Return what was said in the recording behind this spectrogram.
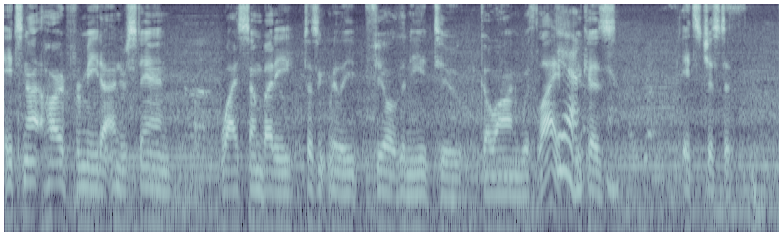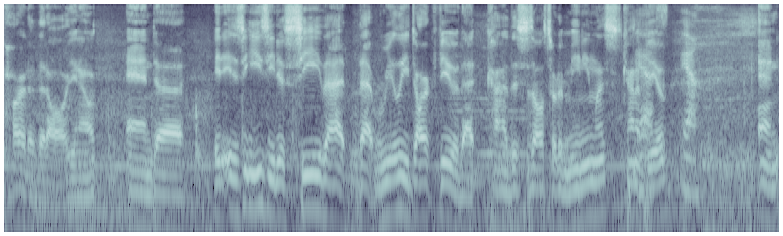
it's not hard for me to understand why somebody doesn't really feel the need to go on with life Yeah, because it's just a th- part of it all, you know. And uh, it is easy to see that that really dark view, that kind of this is all sort of meaningless kind of Yes. view Yeah. and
